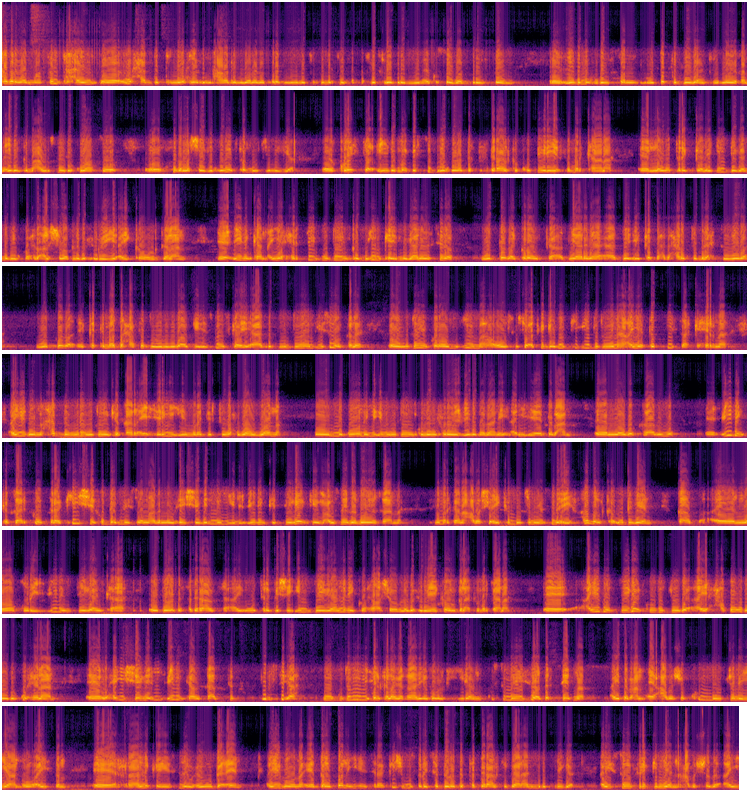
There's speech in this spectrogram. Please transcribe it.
qadar waad mahadsan tahay waxaad degtay waxay xaaladda magaalada beledweyne kadib markii reer beledweyne ay ku soo waabariysteen ciidamo hubeysan oo dadka deegaanka loo yaqaan ciidanka macawisleyda kuwaasoo sida la sheegay dabeed ka muujinaya qoraysta ciidamo cusub oo dowladda federaalka ku biiraya islamarkaana loogu talagalay in deegaanadii kooxda al-shabaab laga xoreeyey ay ka howlgalaan. Ciidankan ayaa xirtay waddooyinka muhiimka ee magaalada sida waddada garoonka diyaaradaha aada ee ka baxda xarunta madaxtooyada waddada ee ka timaada xaafada howlwadaaga ee isgoyska ee aada buundaweyn iyo sidoo kale wadooyin kale oo muhiim ah oo isku socodka gaadiidka iyo dadweynaha ayaa kabtiisa ka xirnaa iyadoona hadda weli waddooyinka qaar ay xiran yihiin mana jirto wax waanwaana oo la doonayo in waddooyinka lagu furayo ciidamadani ay dabcan looga qaadayo ciidanka qaarkood saraakiisha hogaaminaysa la hadalna waxay sheegeen inay yihiin ciidanka deegaanka ee macawisleyda loo yaqaana islamarkaana cabasho ay ka muujinayaan sida ay hadalka u dhigeen qaab loo qoray ciidan deegaanka ah oo dowladda federaalka ay ugu talagashay in deegaanadii kooxda al-shabaab laga xoreeyay ay ka howlgalaan islamarkaana ayagoo deegaankooda jooga ay xaquuqdooda ku helaan. Waxay sheegeen in ciidankan qaab dirsi ah oo gudoomiyihii xilka laga qaaday ee gobolka hiiraan ku sameeyey sidaa darteedna ay dabcan cabasho ku muujinayaan oo aysan raalli ka sida waxay u dhaceen iyagoona ee dalbanaya in saraakiisha ugu sareysa dowladda federaalka gaar ahaan militariga ay soo firgeliyaan cabashada ay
